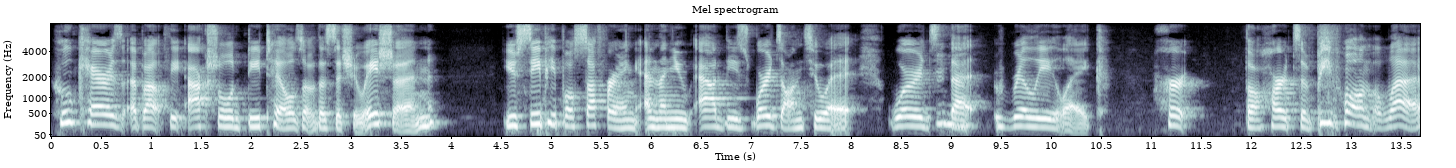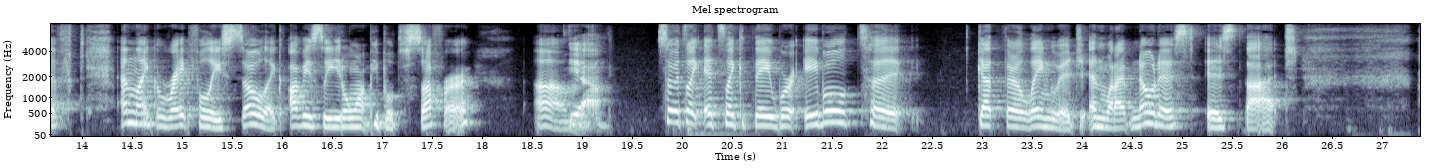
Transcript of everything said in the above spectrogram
who cares about the actual details of the situation? You see people suffering and then you add these words onto it, words Mhm. that really like hurt the hearts of people on the left and like rightfully so like obviously you don't want people to suffer um Yeah. so it's like it's like they were able to get their language and what i've noticed is that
